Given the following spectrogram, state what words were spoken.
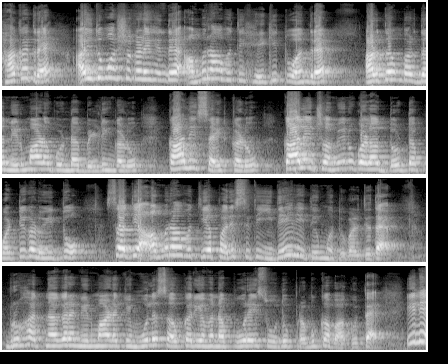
ಹಾಗಾದ್ರೆ ಐದು ವರ್ಷಗಳ ಹಿಂದೆ ಅಮರಾವತಿ ಹೇಗಿತ್ತು ಅಂದ್ರೆ ಅರ್ಧಂಬರ್ಧ ನಿರ್ಮಾಣಗೊಂಡ ಬಿಲ್ಡಿಂಗ್ಗಳು, ಖಾಲಿ ಸೈಟ್ಗಳು, ಖಾಲಿ ಜಮೀನುಗಳ ದೊಡ್ಡ ಪಟ್ಟಿಗಳು ಇದ್ದು, ಸದ್ಯ ಅಮರಾವತಿಯ ಪರಿಸ್ಥಿತಿ ಇದೇ ರೀತಿ ಮುಂದುವರೆದಿದೆ. ಬೃಹತ್ ನಗರ ನಿರ್ಮಾಣಕ್ಕೆ ಮೂಲ ಸೌಕರ್ಯವನ್ನು ಪೂರೈಸುವುದು ಪ್ರಮುಖವಾಗುತ್ತೆ. ಇಲ್ಲಿ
